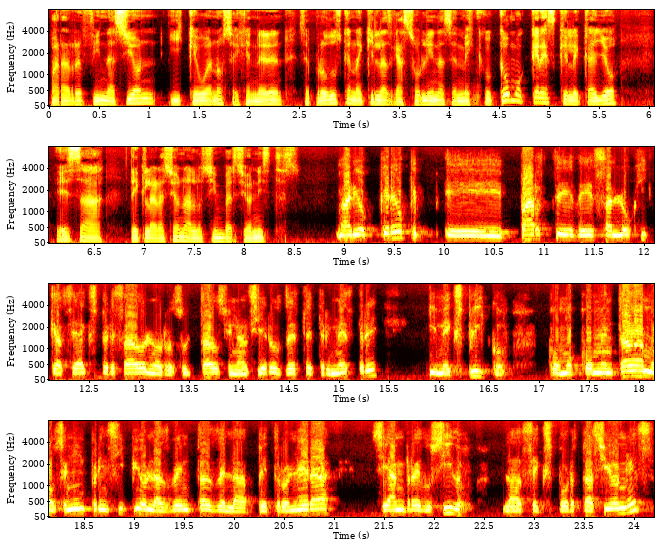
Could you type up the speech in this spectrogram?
para refinación y que bueno se generen, se produzcan aquí las gasolinas en México? ¿Cómo crees que le cayó esa declaración a los inversionistas? Mario, creo que eh, parte de esa lógica se ha expresado en los resultados financieros de este trimestre y me explico. Como comentábamos en un principio, las ventas de la petrolera se han reducido, las exportaciones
